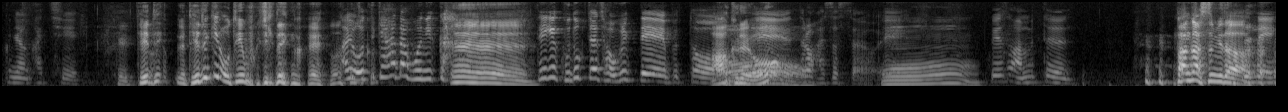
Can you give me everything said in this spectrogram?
그냥 같이 그 대대, 대들기는 어떻게 보시게 된 거예요? 아니 어떻게 하다 보니까 예, 예. 되게 구독자 적을 때부터 아, 그래요? 예, 들어갔었어요. 예. 오. 그래서 아무튼 반갑습니다. 네.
